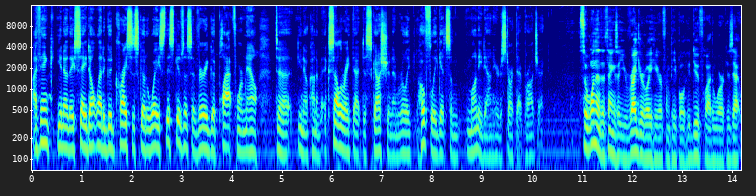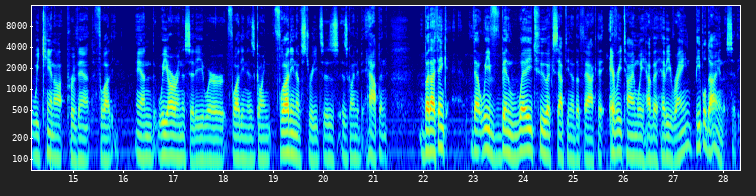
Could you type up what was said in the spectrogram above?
I think you know they say don't let a good crisis go to waste. This gives us a very good platform now to you know kind of accelerate that discussion and really hopefully get some money down here to start that project. So one of the things that you regularly hear from people who do flood work is that we cannot prevent flooding. And we are in a city where flooding is going, flooding of streets is, is going to happen. But I think that we've been way too accepting of the fact that every time we have a heavy rain, people die in the city,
